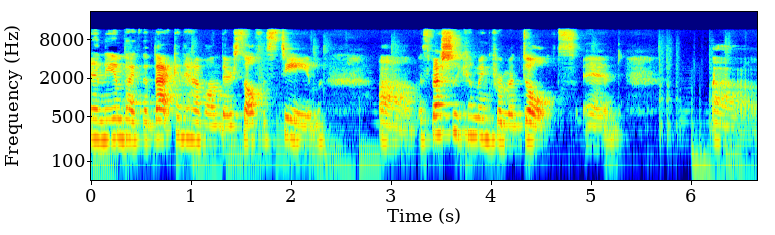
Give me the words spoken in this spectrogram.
and the impact that that can have on their self esteem, um, especially coming from adults and uh,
